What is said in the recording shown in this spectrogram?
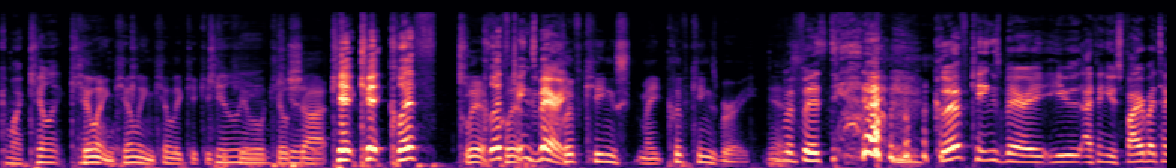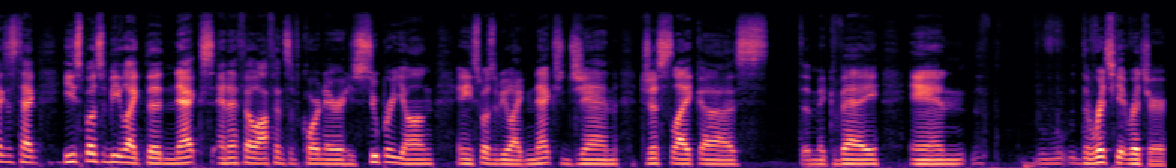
Come on, killing, Killing, killing, killing, kill, kill, kill, shot. Ki- ki- Cliff, Cliff, Cliff Kingsbury. Cliff Kings, mate. Cliff Kingsbury. Yes. Cliff Kingsbury. He, I think he was fired by Texas Tech. He's supposed to be like the next NFL offensive coordinator. He's super young, and he's supposed to be like next gen, just like uh, McVay and the rich get richer.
